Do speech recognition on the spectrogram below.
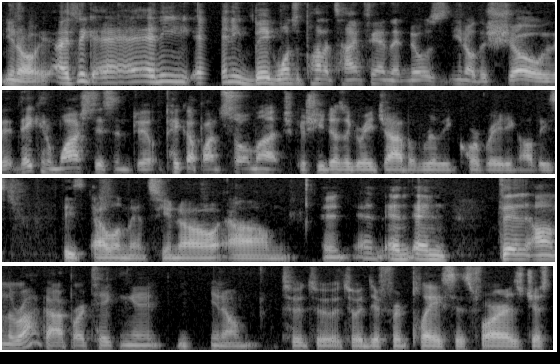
you know i think any any big once upon a time fan that knows you know the show they can watch this and pick up on so much because she does a great job of really incorporating all these these elements you know um and and and, and then on the rock opera taking it you know to, to to a different place as far as just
